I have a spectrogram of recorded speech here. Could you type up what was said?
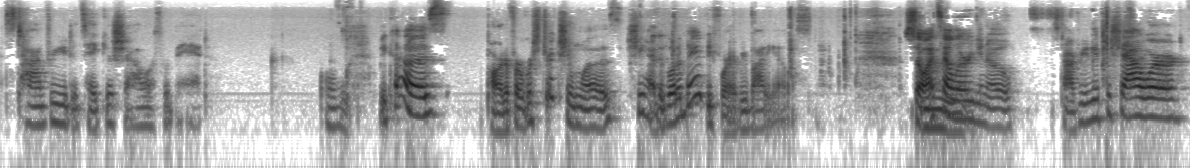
it's time for you to take your shower for bed. Oh. Because part of her restriction was she had to go to bed before everybody else. So I tell her, you know, it's time for you to get your shower.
